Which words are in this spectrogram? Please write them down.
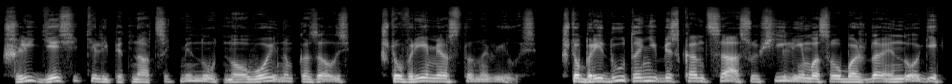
Шли десять или пятнадцать минут, но воинам казалось, что время остановилось, что бредут они без конца, с усилием освобождая ноги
